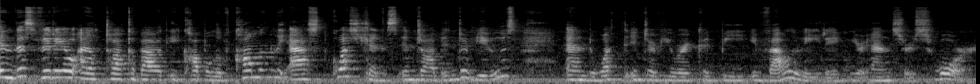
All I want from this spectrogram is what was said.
In this video, I'll talk about a couple of commonly asked questions in job interviews and what the interviewer could be evaluating your answers for.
